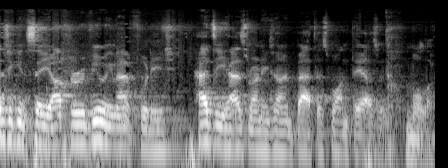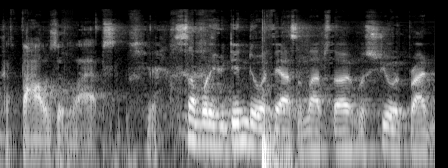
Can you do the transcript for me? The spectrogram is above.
As you can see, after reviewing that footage, Hadzi has run his own Bathurst 1000. More like a thousand laps. Somebody who didn't do a thousand laps though was Stuart Braden.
